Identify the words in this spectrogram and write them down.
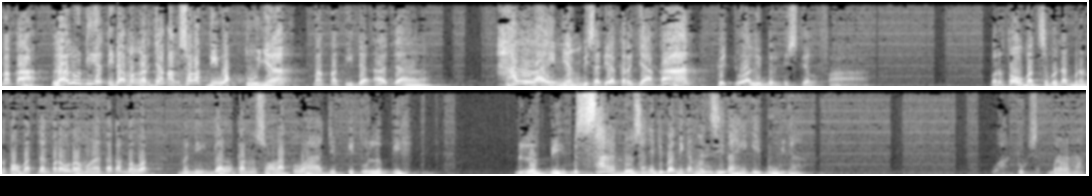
maka lalu dia tidak mengerjakan sholat di waktunya, maka tidak ada hal lain yang bisa dia kerjakan kecuali beristighfar. Bertobat sebenar-benar taubat dan para ulama mengatakan bahwa meninggalkan sholat wajib itu lebih lebih besar dosanya dibandingkan menzinahi ibunya. Waduh, berat.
